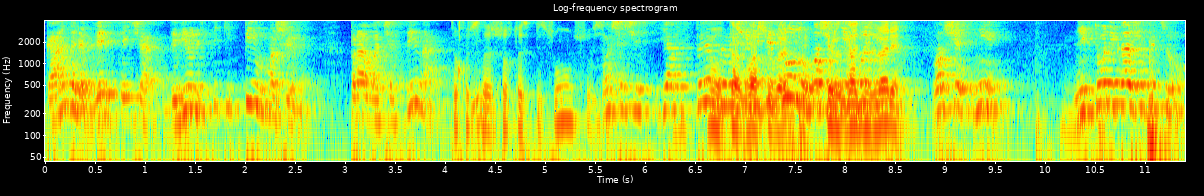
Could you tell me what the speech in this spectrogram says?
Камери весь цей час дивились тільки пів машини. Права частина. Ти хочеш сказати, що хтось підсунув щось? Ваша честь, я впевнений, Ну, так, що не ваша підсунув. версія. Ваша Через честь, задні ви двері? Ваша честь, ні. Ніхто не каже, що підсунув.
